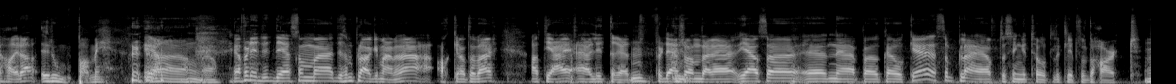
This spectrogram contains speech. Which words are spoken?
har, da? Rumpa mi. Ja, ja, ja. Ja, for det, det, som, det som plager meg med det, er akkurat det der. At jeg er litt redd. For det er sånn der, jeg også, eh, Når jeg er på karaoke, så pleier jeg ofte å synge 'Total Eclipse of the Heart'. Eh,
